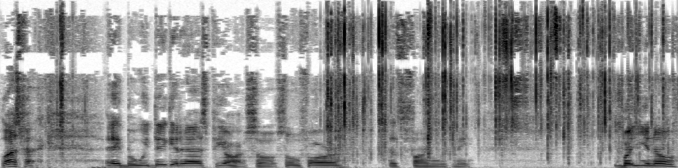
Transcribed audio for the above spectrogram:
Last pack. Hey, but we did get an SPR, so, so far, that's fine with me. But, you know,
